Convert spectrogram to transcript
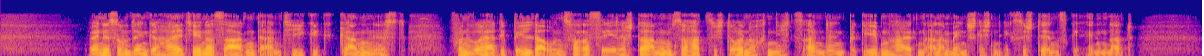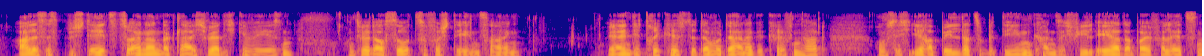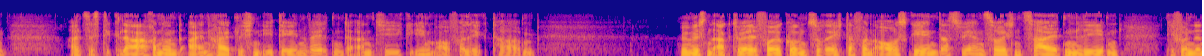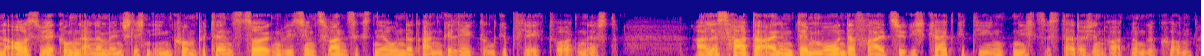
wenn es um den Gehalt jener Sagen der Antike gegangen ist, von woher die Bilder unserer Seele stammen, so hat sich doch noch nichts an den Begebenheiten einer menschlichen Existenz geändert. Alles ist stets zueinander gleichwertig gewesen und wird auch so zu verstehen sein. Wer in die Trickkiste der Moderne gegriffen hat, um sich ihrer Bilder zu bedienen, kann sich viel eher dabei verletzen, als es die klaren und einheitlichen Ideenwelten der Antike ihm auferlegt haben. Wir müssen aktuell vollkommen zu Recht davon ausgehen, dass wir in solchen Zeiten leben, die von den Auswirkungen einer menschlichen Inkompetenz zeugen, wie sie im 20. Jahrhundert angelegt und gepflegt worden ist. Alles hatte einem Dämon der Freizügigkeit gedient, nichts ist dadurch in Ordnung gekommen.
